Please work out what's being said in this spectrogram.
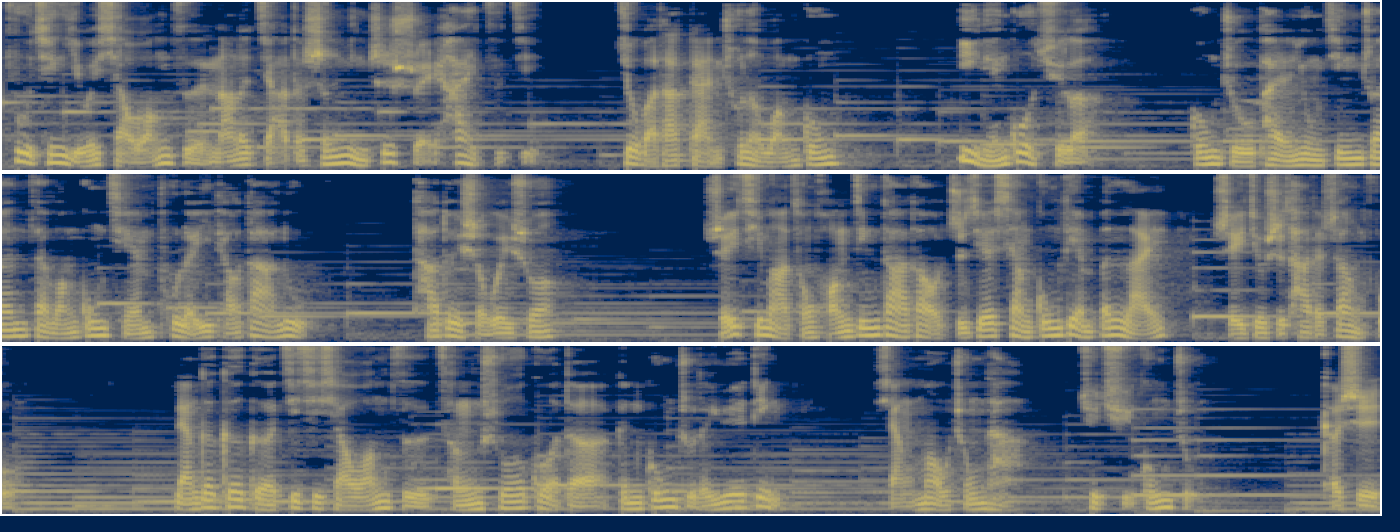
父亲以为小王子拿了假的生命之水害自己，就把他赶出了王宫。一年过去了。公主派人用金砖在王宫前铺了一条大路，她对守卫说：“谁骑马从黄金大道直接向宫殿奔来，谁就是她的丈夫。”两个哥哥记起小王子曾说过的跟公主的约定，想冒充她去娶公主。可是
